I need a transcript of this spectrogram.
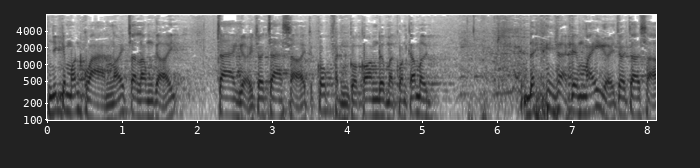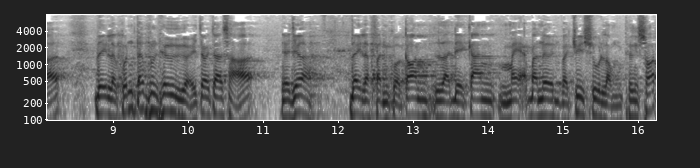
Những cái món quà nói cha long gửi, cha gửi cho cha sở có phần của con đâu mà con cảm ơn. Đây là cái máy gửi cho cha sở, đây là cuốn tâm thư gửi cho cha sở hiểu chưa? Đây là phần của con là đề can mẹ ban ơn và truy su lòng thương xót.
